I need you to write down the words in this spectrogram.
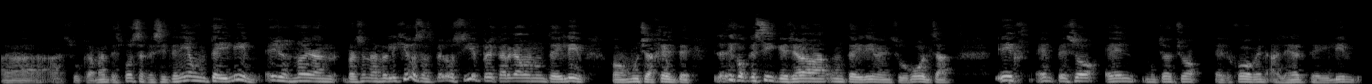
a, su flamante esposa que si tenía un teilim, ellos no eran personas religiosas, pero siempre cargaban un teilim, como mucha gente, y le dijo que sí, que llevaba un teilim en su bolsa. Y empezó el muchacho, el joven, a leer teilim,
